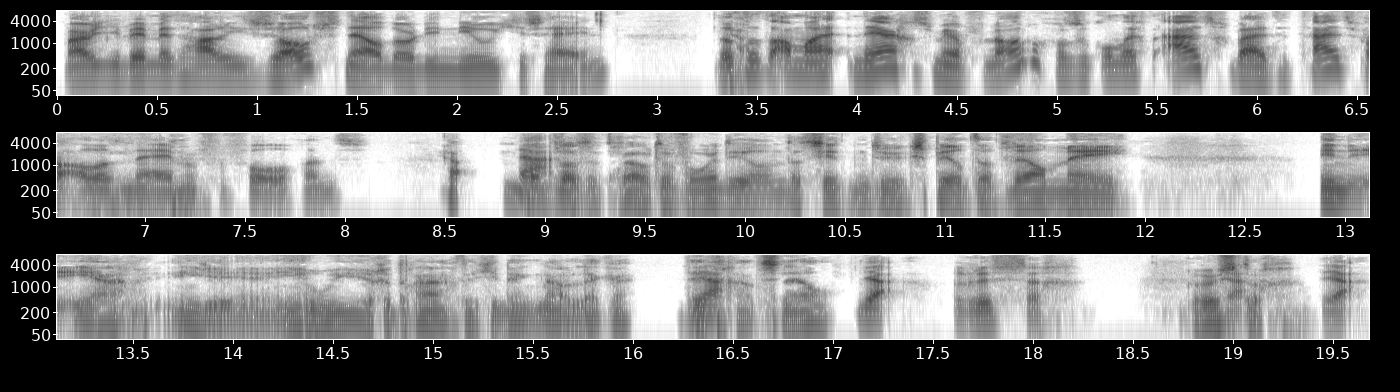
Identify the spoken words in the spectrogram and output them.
Maar je bent met Harry zo snel door die nieuwtjes heen. Dat Ja. het allemaal nergens meer voor nodig was. We konden echt uitgebreid de tijd voor alles nemen vervolgens. Ja, Ja. dat was het grote voordeel. En dat zit natuurlijk, speelt dat wel mee in, ja, in, je, in hoe je je gedraagt. Dat je denkt, nou lekker, dit Ja. gaat snel, Ja, rustig. rustig. Ja.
